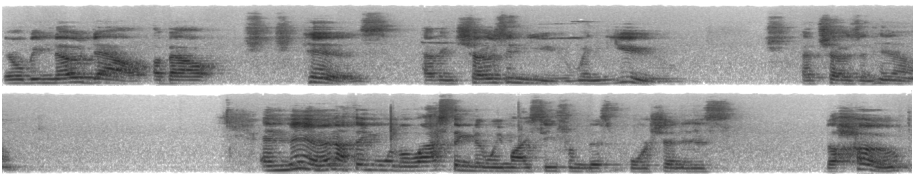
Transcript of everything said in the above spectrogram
there will be no doubt about his having chosen you when you have chosen him. And then I think one of the last thing that we might see from this portion is the hope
